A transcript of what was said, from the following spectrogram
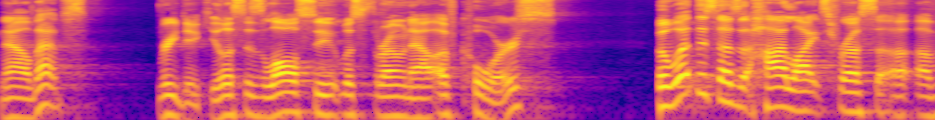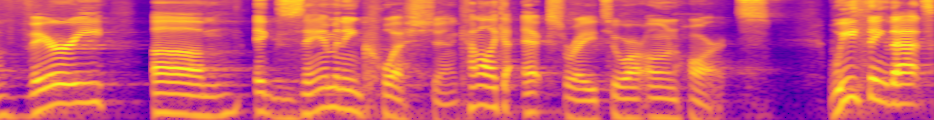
Now, that's ridiculous. His lawsuit was thrown out, of course. But what this does, it highlights for us a, a very um, examining question, kind of like an x ray to our own hearts. We think that's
